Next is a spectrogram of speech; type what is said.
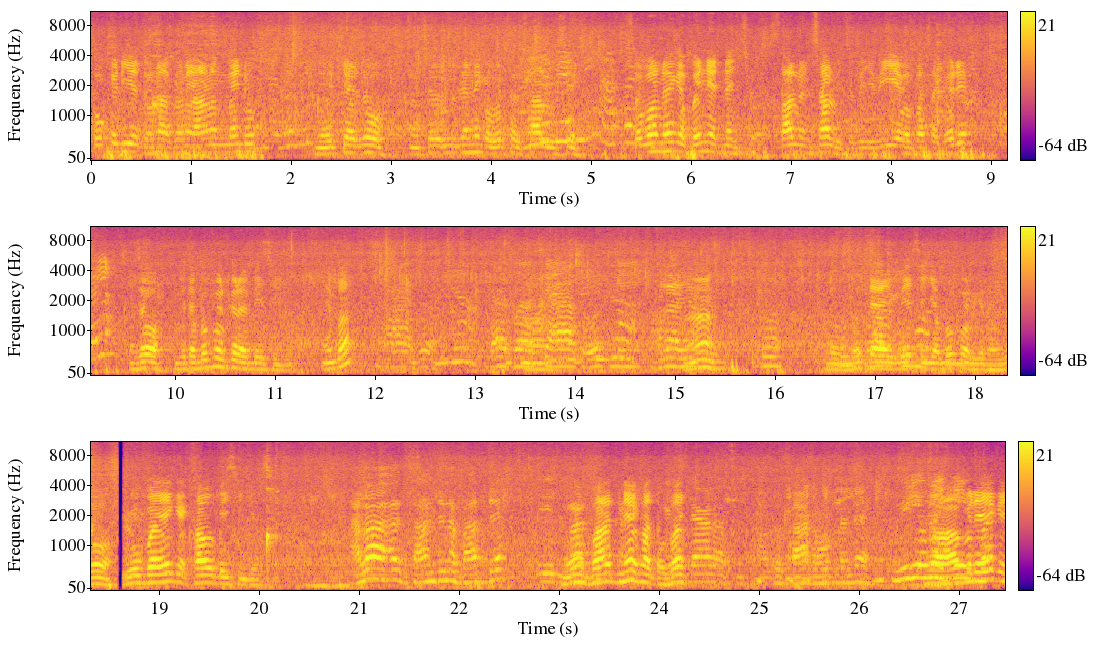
છોકરીએ તો ના ઘણે આનંદ માંડ્યો. ને અત્યારે જો સરસ મજાને કે વરસાદ સારું છે. સવારનો કે બને જ નથી સારું ને સારું છે. પછી વીએ પાછા ઘરે. જો બધા બપોર કરે બેસી હે. બા બધા બેસી ગયા બપોર કરવા. જો રૂભાઈ કે ખાવા બેસી ગયા હાલો શાંતિના ભાત દે. હું ભાત ને ખાતો ભાઈ આપણે હે કે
